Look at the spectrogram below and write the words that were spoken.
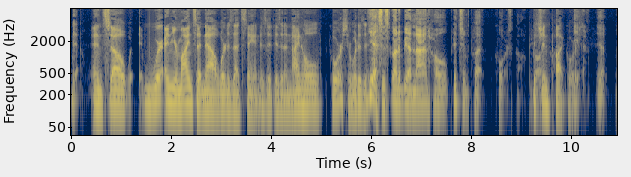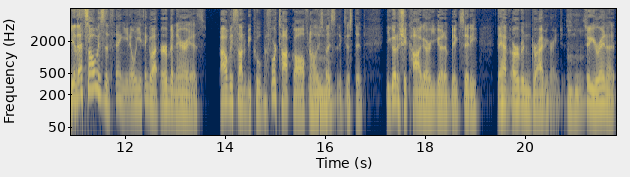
Yeah. And so, where in your mindset now, where does that stand? Is it is it a nine hole course or what is it? Yes, it's going to be a nine hole pitch and putt course called pitch and putt course. Yeah, yeah. Yeah, that's always the thing. You know, when you think about urban areas, I always thought it'd be cool before Top Golf and all these places existed. You go to Chicago or you go to a big city, they have urban driving ranges. So you're in a,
